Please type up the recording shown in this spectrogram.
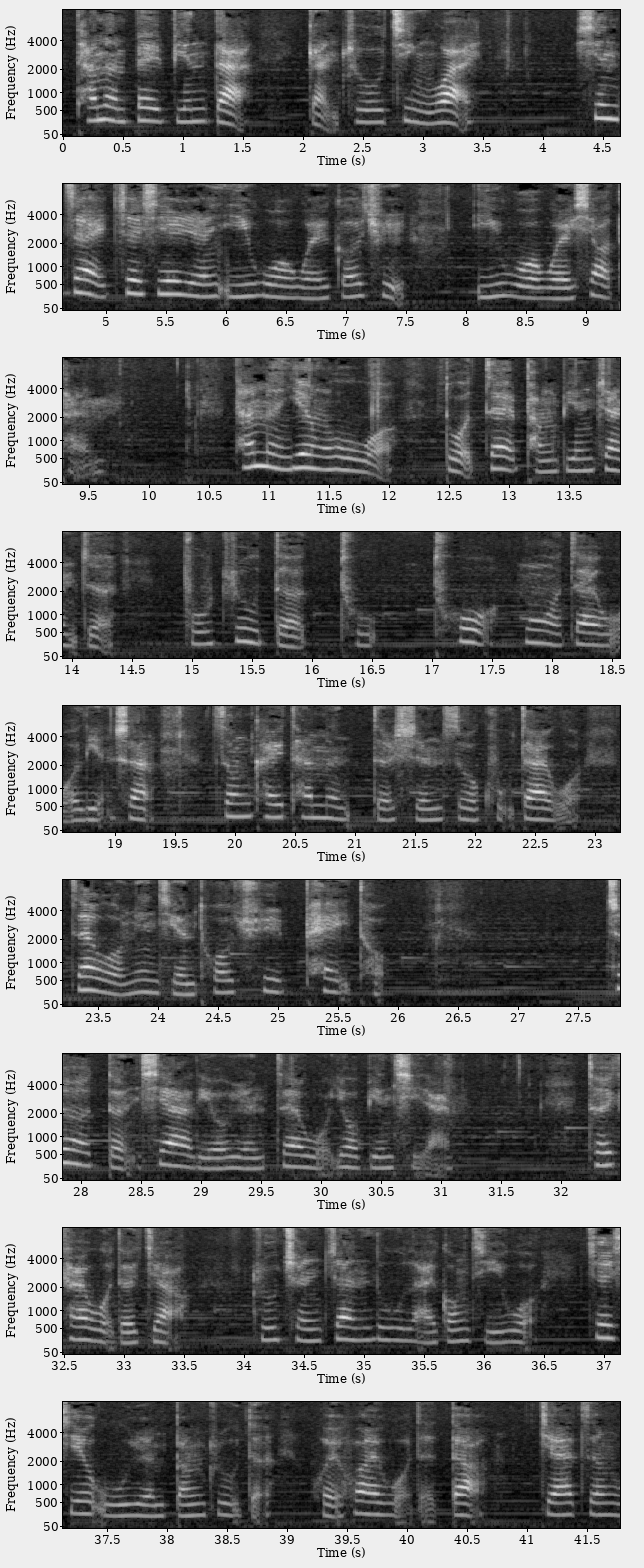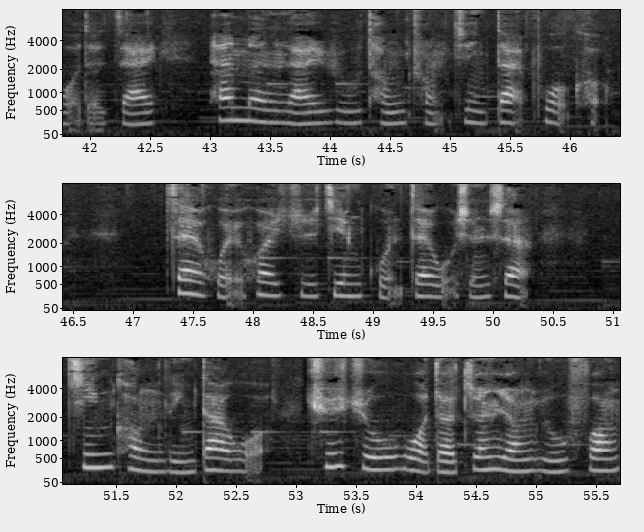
他们被鞭打，赶出境外。现在这些人以我为歌曲，以我为笑谈。他们厌恶我，躲在旁边站着，不住地吐唾沫在我脸上，松开他们的绳索，苦待我，在我面前脱去轡头。这等下流人在我右边起来，推开我的脚，逐成战路来攻击我。这些无人帮助的，毁坏我的道，加增我的灾。他们来如同闯进大破口，在毁坏之间滚在我身上，惊恐临到我，驱逐我的尊荣如风。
